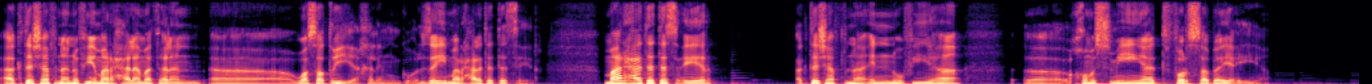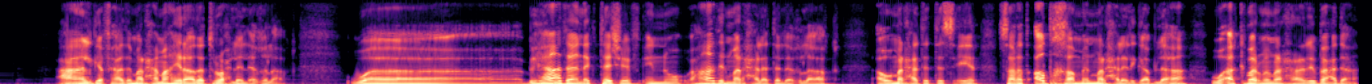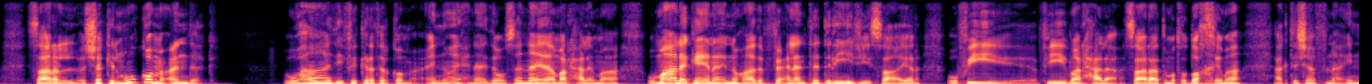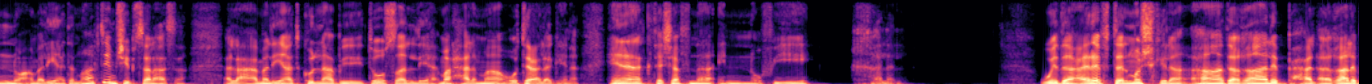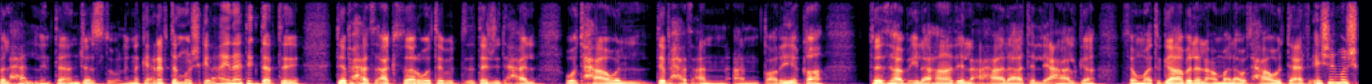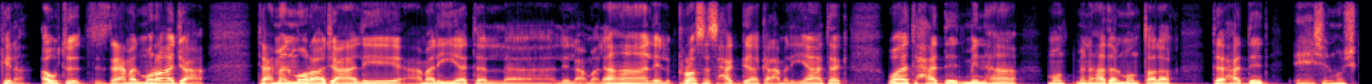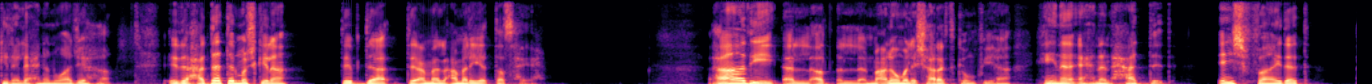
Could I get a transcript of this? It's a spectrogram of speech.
اكتشفنا إنه في مرحلة مثلا آه وسطية خلينا نقول زي مرحلة التسعير. مرحلة التسعير اكتشفنا إنه فيها 500 فرصة بيعية. عالقة في هذه المرحلة. ما هي راضية تروح للإغلاق. وبهذا نكتشف إنه هذه المرحلة الإغلاق أو مرحلة التسعير صارت أضخم من المرحلة اللي قبلها وأكبر من المرحلة اللي بعدها. صار الشكل مو قمع عندك. وهذه فكرة القمع إنه إحنا إذا وصلنا إلى مرحلة ما وما لقينا إنه هذا فعلا تدريجي صاير وفي في مرحلة صارت متضخمة اكتشفنا إنه عمليات ما بتمشي بسلاسة. العمليات كلها بتوصل لمرحلة ما وتعلق هنا. هنا اكتشفنا إنه في خلل. وإذا عرفت المشكلة هذا غالب حل غالب الحل أنت أنجزته لأنك عرفت المشكلة هنا تقدر تبحث أكثر وتجد حل وتحاول تبحث عن عن طريقة تذهب إلى هذه الحالات اللي عالقة ثم تقابل العملاء وتحاول تعرف إيش المشكلة أو تعمل مراجعة. تعمل مراجعة لعملية للعملاء للبروسيس حقك عملياتك وتحدد منها من هذا المنطلق تحدد إيش المشكلة اللي إحنا نواجهها؟ إذا حددت المشكلة تبدأ تعمل عملية تصحيح. هذه المعلومة اللي شاركتكم فيها. هنا إحنا نحدد إيش فائده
